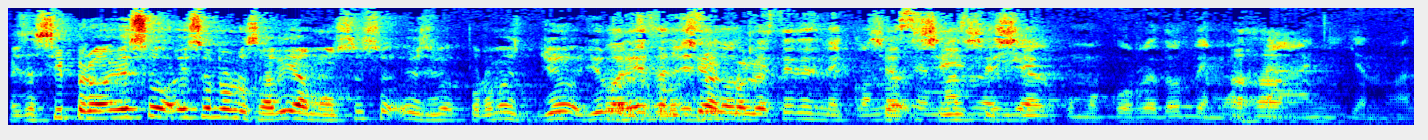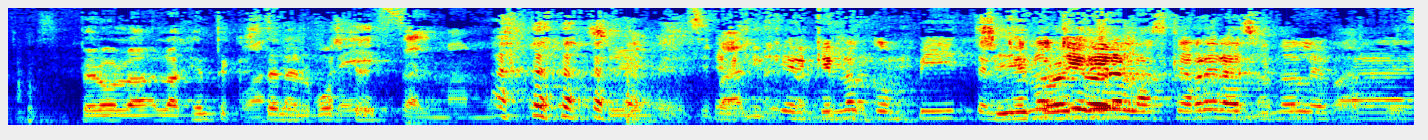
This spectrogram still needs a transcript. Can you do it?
Es así, pero eso eso no lo sabíamos. Eso es, por lo menos yo, yo Por lo eso les digo ¿cuál que es? ustedes me O sea, conocen sí, más sí, sí. como corredor de Ajá. montaña, ya no algo así. Pero la, la gente que O está en el bosque. fresa, el. Sí. El, que- el que no compite, el que no quiere ir a las carreras y no le paga.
